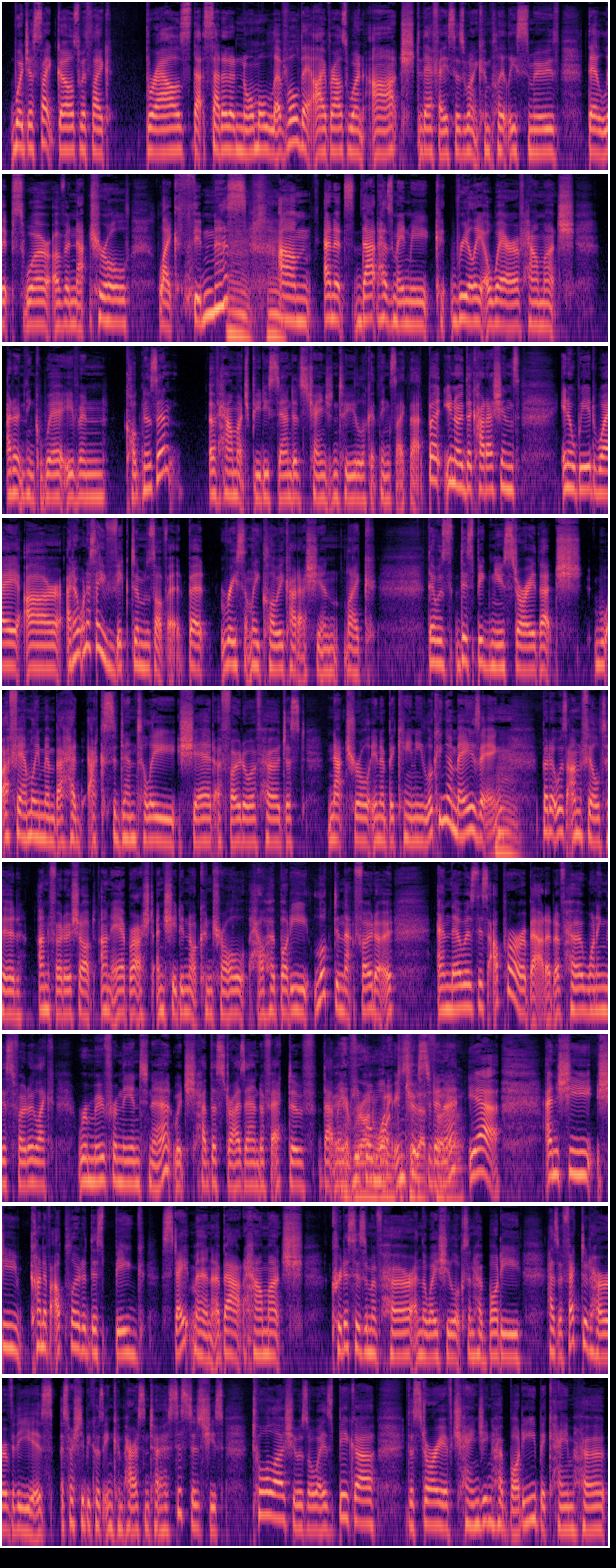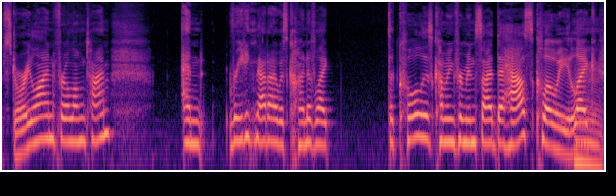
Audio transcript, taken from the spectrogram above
were just like girls with like brows that sat at a normal level. Their eyebrows weren't arched, their faces weren't completely smooth, their lips were of a natural like thinness. Um, and it's that has made me really aware of how much I don't think we're even cognizant of how much beauty standards change until you look at things like that. But you know, the Kardashians in a weird way are I don't want to say victims of it, but recently Khloe Kardashian like there was this big news story that sh- a family member had accidentally shared a photo of her just natural in a bikini looking amazing, hmm. but it was unfiltered, unphotoshopped, unairbrushed, and she did not control how her body looked in that photo. And there was this uproar about it of her wanting this photo like removed from the internet, which had the Streisand effect of that made Everyone people more wanting to see that interested in it. Yeah. And she she kind of uploaded this big statement about how much criticism of her and the way she looks and her body has affected her over the years, especially because in comparison to her sisters, she's taller, she was always bigger. The story of changing her body became her storyline for a long time. And reading that, I was kind of like, the call is coming from inside the house, Khloe. Mm. Like,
